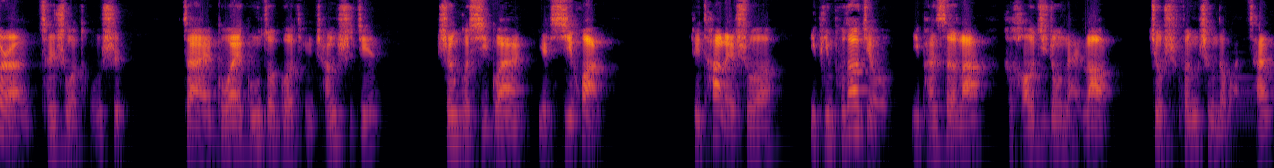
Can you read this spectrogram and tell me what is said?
贝尔曾是我同事，在国外工作过挺长时间，生活习惯也西化了。对他来说，一瓶葡萄酒、一盘色拉和好几种奶酪就是丰盛的晚餐。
